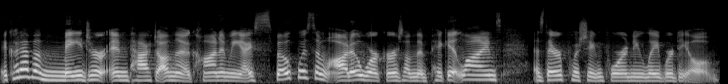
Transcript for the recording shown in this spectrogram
It could have a major impact on the economy. I spoke with some auto workers on the picket lines as they're pushing for a new labor deal.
